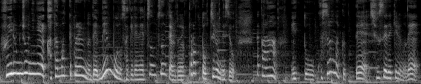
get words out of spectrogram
フィルム状にね、固まってくれるので、綿棒の先でね、ツンツンってやるとね、ポロッと落ちるんですよ。だから、えっと、こすらなくって修正できるので、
